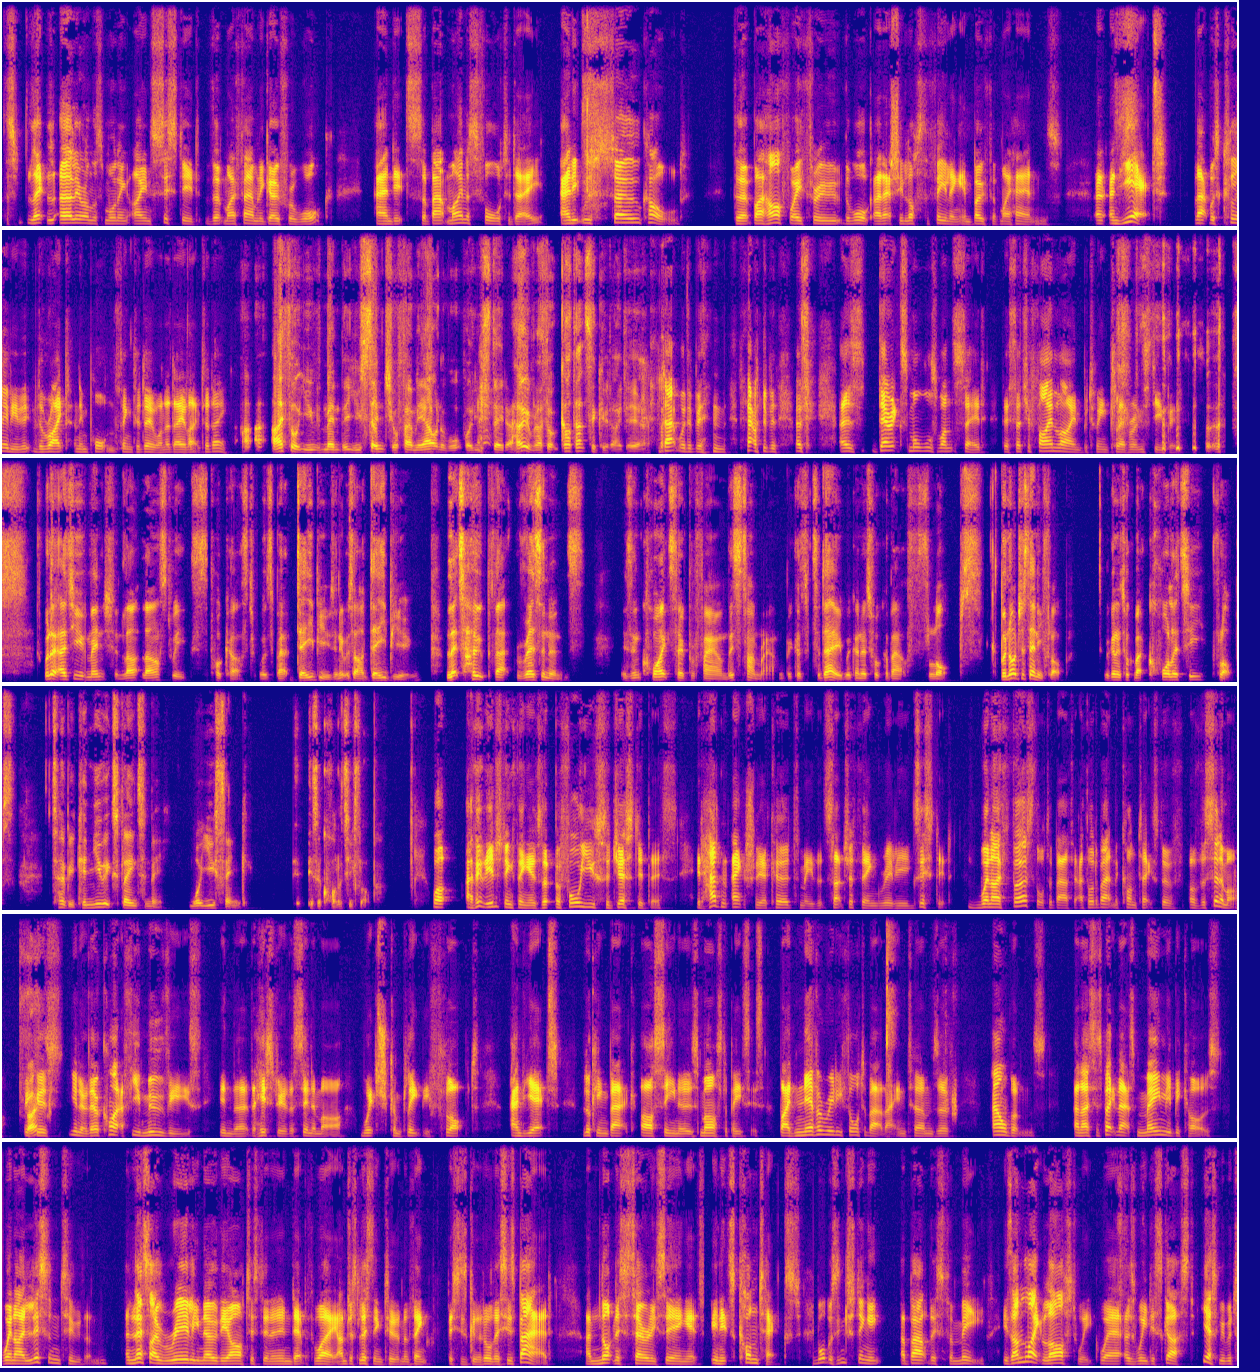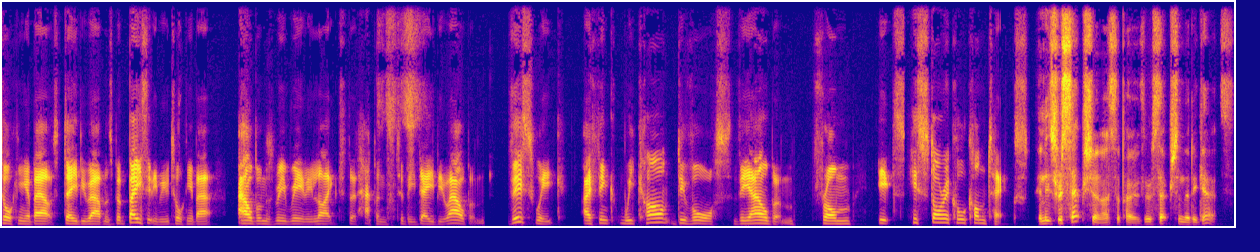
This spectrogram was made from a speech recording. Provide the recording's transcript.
earlier on this morning, I insisted that my family go for a walk, and it's about minus four today, and it was so cold that by halfway through the walk, I'd actually lost the feeling in both of my hands. And, and yet, that was clearly the, the, right and important thing to do on a day like today. I, I, thought you meant that you sent your family out on a walk while you stayed at home, and I thought, God, that's a good idea. That would have been that would have been as as Derek Smalls once said. There's such a fine line between clever and stupid. well, as you mentioned, last week's podcast was about debuts, and it was our debut. Let's hope that resonance isn't quite so profound this time around, because today we're going to talk about flops, but not just any flop we're going to talk about quality flops. Toby, can you explain to me what you think is a quality flop? Well, I think the interesting thing is that before you suggested this, it hadn't actually occurred to me that such a thing really existed. When I first thought about it, I thought about it in the context of, of the cinema because right. you know there are quite a few movies in the, the history of the cinema which completely flopped, and yet looking back are seen as masterpieces. But I'd never really thought about that in terms of albums. And I suspect that's mainly because when I listen to them, unless I really know the artist in an in depth way, I'm just listening to them and think, this is good or this is bad. I'm not necessarily seeing it in its context. What was interesting about this for me is unlike last week, where, as we discussed, yes, we were talking about debut albums, but basically we were talking about albums we really liked that happened to be debut albums. This week, I think we can't divorce the album from its historical context and its reception, I suppose, the reception that it gets.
